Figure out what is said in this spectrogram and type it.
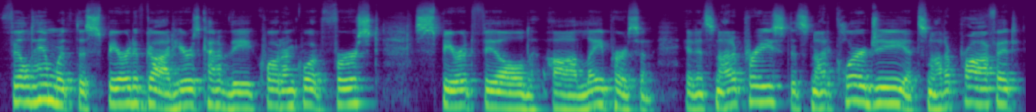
filled him with the Spirit of God. Here's kind of the quote unquote first spirit filled uh, layperson. And it's not a priest, it's not a clergy, it's not a prophet,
